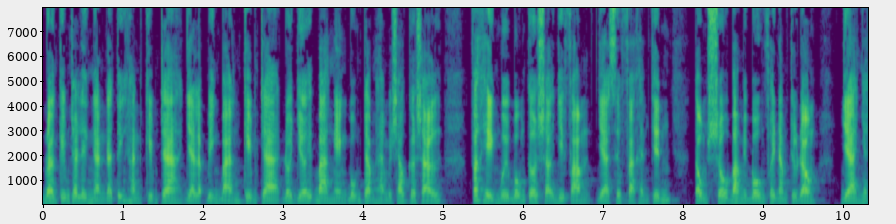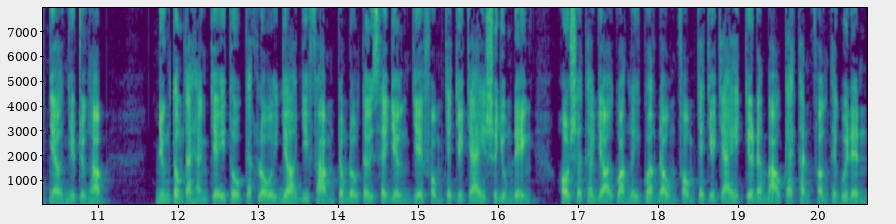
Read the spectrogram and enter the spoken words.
Đoàn kiểm tra liên ngành đã tiến hành kiểm tra và lập biên bản kiểm tra đối với 3.426 cơ sở, phát hiện 14 cơ sở vi phạm và xử phạt hành chính, tổng số 34,5 triệu đồng và nhắc nhở nhiều trường hợp. Những tồn tại hạn chế thuộc các lỗi do vi phạm trong đầu tư xây dựng về phòng cháy chữa cháy sử dụng điện, hồ sơ theo dõi quản lý hoạt động phòng cháy chữa cháy chưa đảm bảo các thành phần theo quy định,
